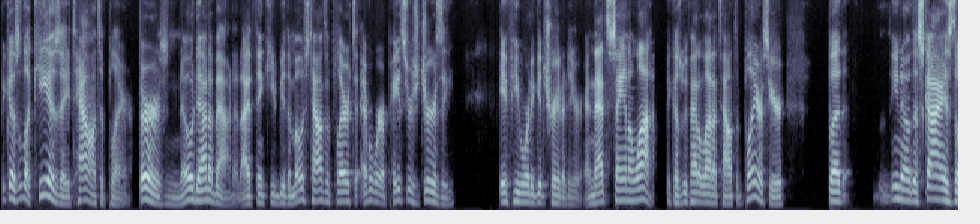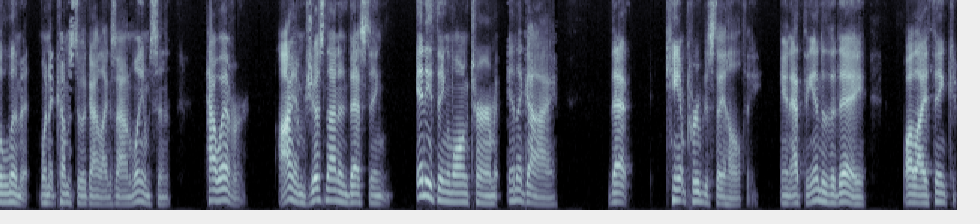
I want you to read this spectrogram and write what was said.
because look, he is a talented player. There's no doubt about it. I think he'd be the most talented player to ever wear a Pacers jersey if he were to get traded here. And that's saying a lot because we've had a lot of talented players here. But you know, the sky is the limit when it comes to a guy like Zion Williamson. However, I am just not investing anything long term in a guy that can't prove to stay healthy. And at the end of the day, while I think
